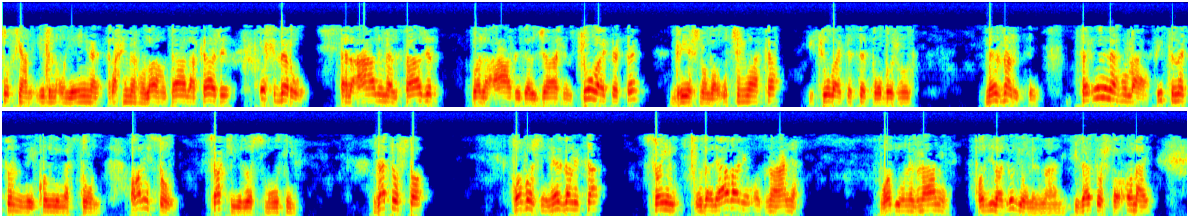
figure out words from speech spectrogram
Sufjan ibn Ujajina, rahimahullahu ta'ala, kaže, ihderu el alim el fađer, wal-abid el džahil. Čuvajte se griješnog učenjaka i čuvajte se pobožnog neznalice. Fa innahuma fitnetun li kulli mastun. Oni su svaki izvor smutni. Zato što pobožni neznalica svojim udaljavanjem od znanja vodi u neznanje, poziva drugi u neznanje. I zato što onaj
